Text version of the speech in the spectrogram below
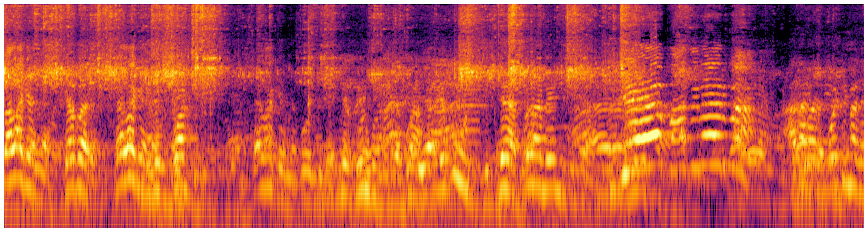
தலா கேங்க ஜபர் தலா கேங்க தலா கேங்க இங்கே பொட்டி மேல.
